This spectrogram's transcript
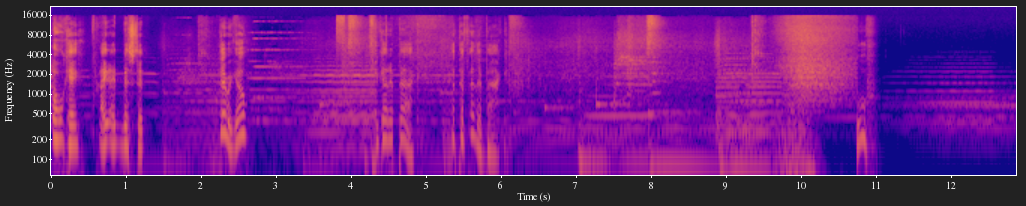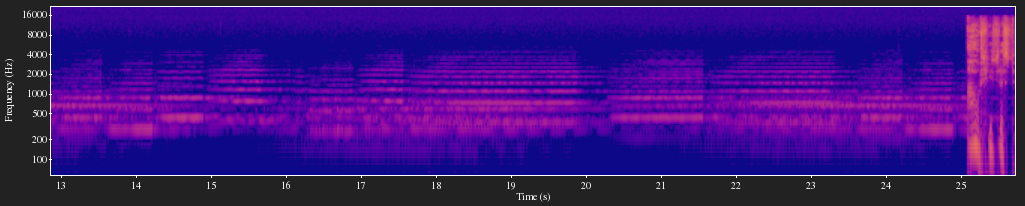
Oh, okay. I, I missed it. There we go. We got it back. Got the feather back. Ooh. Oh, she's just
